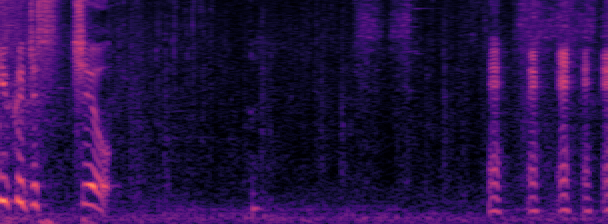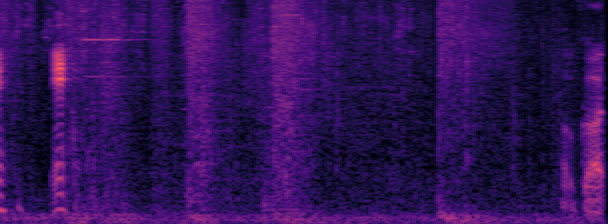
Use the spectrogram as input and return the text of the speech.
you could just chill. oh god,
